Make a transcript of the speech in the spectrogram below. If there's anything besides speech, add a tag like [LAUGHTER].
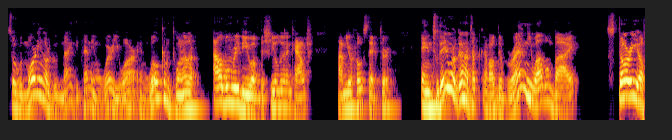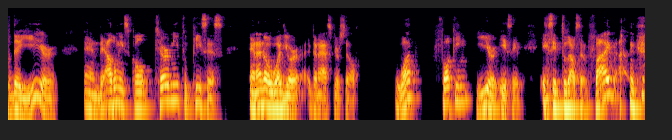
So, good morning or good night, depending on where you are, and welcome to another album review of The Chill Dude On A Couch. I'm your host, Hector, and today we're going to talk about the brand new album by Story of the Year. And the album is called Tear Me to Pieces. And I know what you're going to ask yourself what fucking year is it? Is it 2005?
